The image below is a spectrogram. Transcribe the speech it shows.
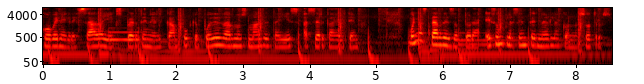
joven egresada y experta en el campo que puede darnos más detalles acerca del tema. Buenas tardes, doctora. Es un placer tenerla con nosotros.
